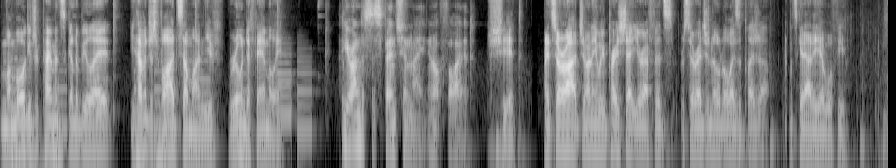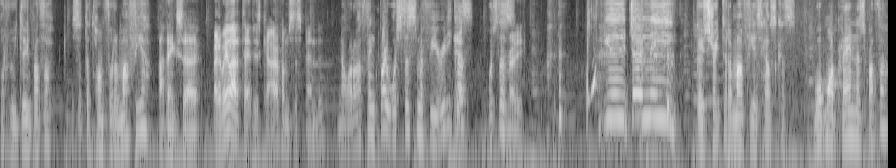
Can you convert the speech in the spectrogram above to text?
My mortgage repayment's gonna be late. You haven't just fired someone. You've ruined a family. You're under suspension, mate. You're not fired. Shit. It's all right, Johnny. We appreciate your efforts. Sir Reginald, always a pleasure. Let's get out of here, Wolfy. What do we do, brother? Is it the time for the mafia? I think so. Wait, are we allowed to take this car if I'm suspended? Know what I think, bro? Watch this, Smithy. You ready, Yep. cuz? Watch this. I'm ready. You, Johnny! Go straight to the mafia's house, cuz. What my plan is, brother,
